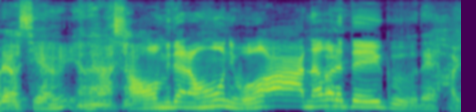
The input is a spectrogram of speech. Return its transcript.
り箸やめましょうみたいな方にわー流れていくで、はい。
